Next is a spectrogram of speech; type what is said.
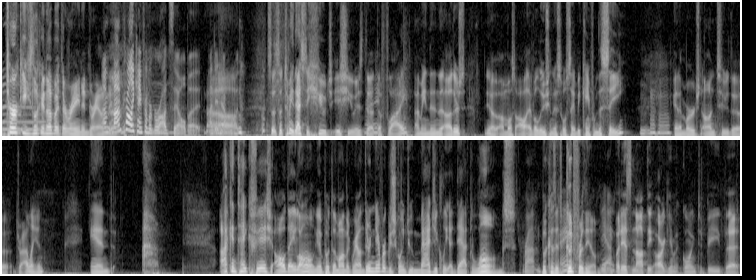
Like turkeys looking up at the rain and drowning. Um, mine probably came from a garage sale, but I didn't have Ah. one. So, so to me, that's the huge issue: is the Right. the flight. I mean, then the others, you know, almost all evolutionists will say we came from the sea Mm-hmm. and emerged onto the dry land, and I can take fish all day long and put them on the ground. They're never just going to magically adapt lungs Right. because it's Right. good for them. Yeah. But is not the argument going to be that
